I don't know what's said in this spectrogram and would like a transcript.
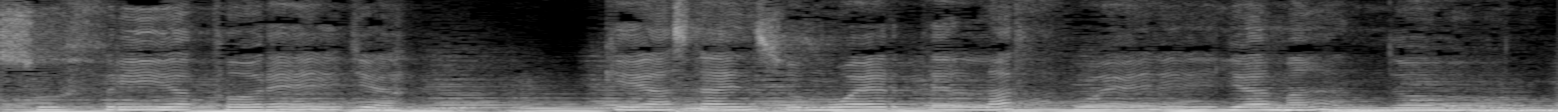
Sufría por ella, que hasta en su muerte la fue llamando.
